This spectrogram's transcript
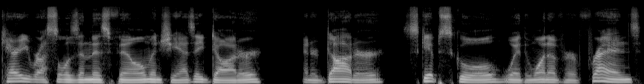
Keri Russell is in this film and she has a daughter, and her daughter skips school with one of her friends,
